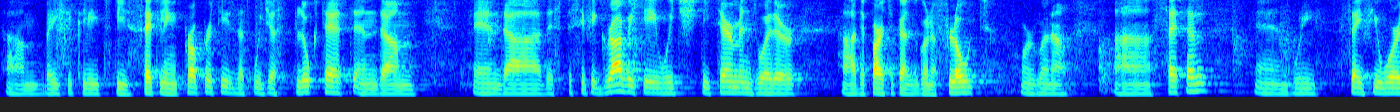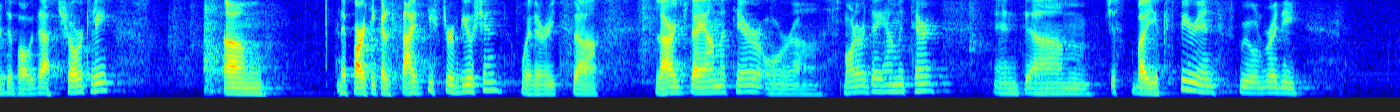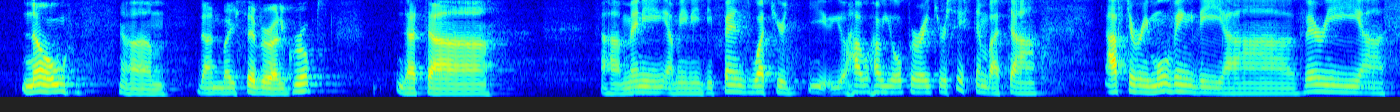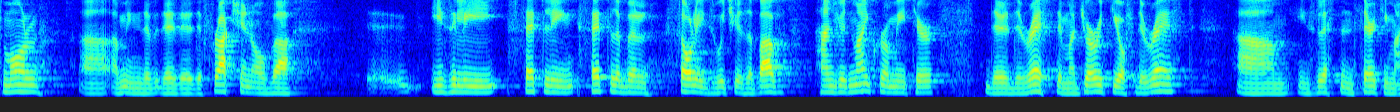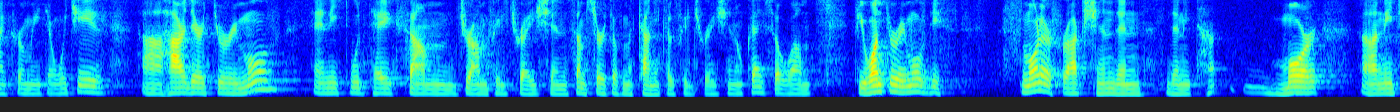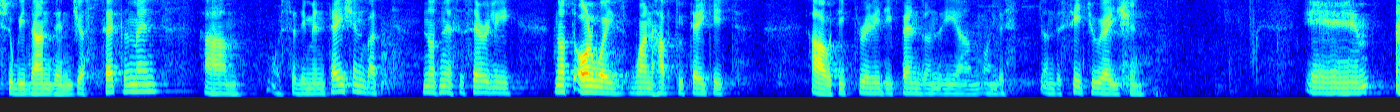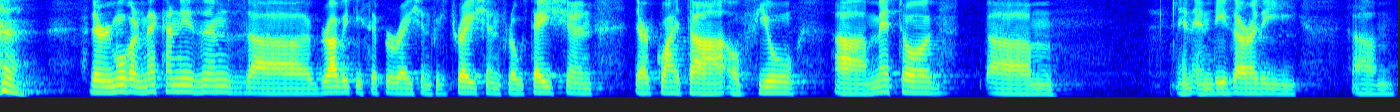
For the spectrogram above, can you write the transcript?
um, basically it's these settling properties that we just looked at and, um, and uh, the specific gravity which determines whether uh, the particle is going to float or going to uh, settle. And we'll say a few words about that shortly. Um, the particle size distribution, whether it's a large diameter or a smaller diameter. And um, just by experience, we already know um, done by several groups that uh, uh, many, I mean, it depends what you, how, how you operate your system, but uh, after removing the uh, very uh, small, uh, I mean, the, the, the, fraction of easily settling, settleable solids, which is above 100 micrometer, the, the rest, the majority of the rest um, is less than 30 micrometer, which is harder to remove and it would take some drum filtration, some sort of mechanical filtration, okay? So um, if you want to remove this smaller fraction, then, then it more uh, needs to be done than just settlement um, or sedimentation, but not necessarily, not always one have to take it out. It really depends on the, um, on the, on the situation. Um, So the removal mechanisms, uh, gravity separation, filtration, flotation, there are quite uh, a few uh, methods, um, and, and these are the, um,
